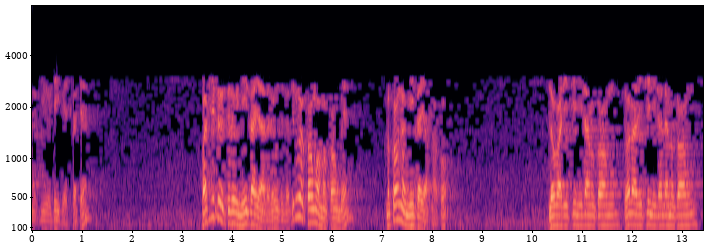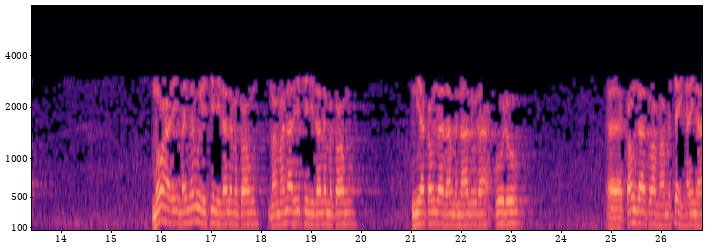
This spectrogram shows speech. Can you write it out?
လို့ဒီလိုအဓိပ္ပာယ်ထွက်တယ်။ဘာဖြစ်လို့သူတို့ငြိမ့်တရတယ်လို့ဆိုတော့သူတို့ကကောင်းမှမကောင်းပဲမကောင်းတော့ငြိမ့်တရမှာပေါ့။လောဘတွေဖြစ်နေတာမကောင်းဘူးဒေါသတွေဖြစ်နေတာလည်းမကောင်းဘူး မောဟတွေမိုင်မဲမှုတွေဖြစ်နေတာလည်းမကောင်းဘူးမာမနာတွေဖြစ်နေတာလည်းမကောင်းဘူးသူများကောင်းစားတာမနာလိုတာကိုလိုအဲကောင်းစားသွားမှမကြိုက်နိုင်တာ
